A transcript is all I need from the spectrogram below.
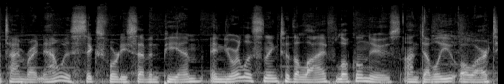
The time right now is 6:47 p.m. and you're listening to the live local news on WORT.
